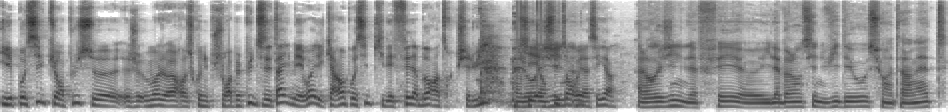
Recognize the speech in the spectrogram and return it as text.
il est possible qu'en plus, euh, je, moi alors, je ne me rappelle plus de ces détails, mais ouais, il est carrément possible qu'il ait fait d'abord un truc chez lui, qui est ensuite envoyé à Sega. À l'origine, il a fait, euh, il a balancé une vidéo sur internet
